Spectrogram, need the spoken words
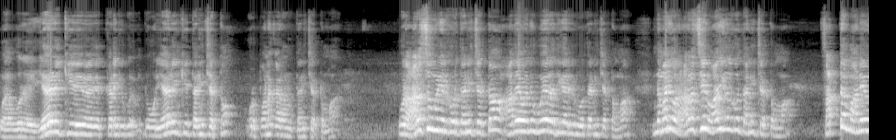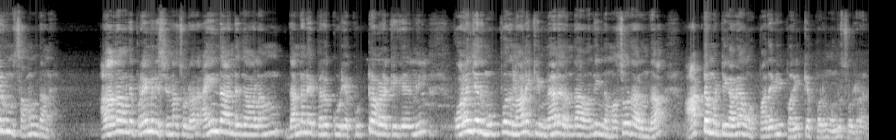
ஒரு ஏழைக்கு கிடைக்க ஒரு ஏழைக்கு தனிச்சட்டம் ஒரு பணக்காரனுக்கு தனிச்சட்டமா? ஒரு அரசு ஊழியருக்கு ஒரு தனிச்சட்டம் அதே வந்து உயர் அதிகாரிகளுக்கு ஒரு தனிச்சட்டமா? இந்த மாதிரி ஒரு அரசியல்வாதிகளுக்கும் தனிச்சட்டமா? சட்டம் அனைவருக்கும் சமம் தானே. அதனால தான் வந்து பிரைம் மினிஸ்டர் என்ன சொல்றாரு? ஐந்து ஆண்டு காலம் தண்டனை பெறக்கூடிய குற்ற வழக்குகளில் குறைஞ்சது முப்பது நாளைக்கு மேலே இருந்தால் வந்து இந்த மசோதா இருந்தால் ஆட்டோமேட்டிக்காகவே அவங்க பதவி பறிக்கப்படும் வந்து சொல்றாரு.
